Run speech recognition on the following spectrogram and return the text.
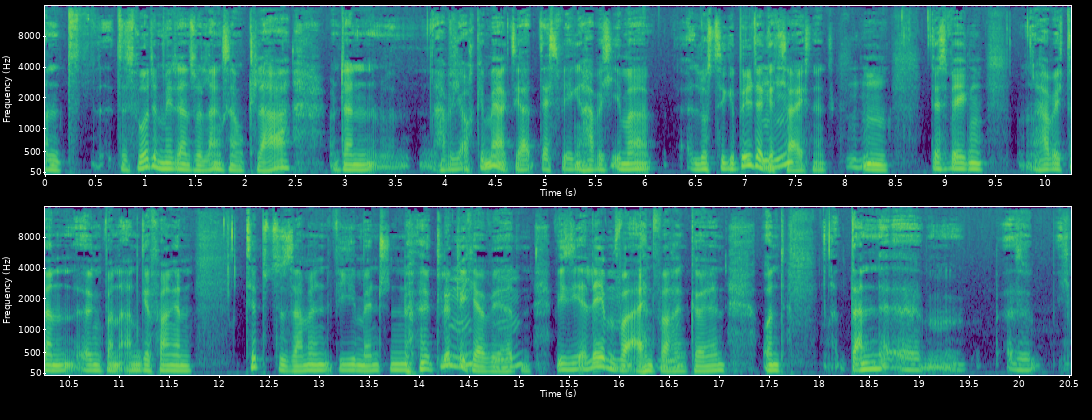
Und das wurde mir dann so langsam klar und dann habe ich auch gemerkt, ja, deswegen habe ich immer lustige Bilder mhm. gezeichnet. Mhm. mhm. Deswegen habe ich dann irgendwann angefangen, Tipps zu sammeln, wie Menschen glücklicher mhm. werden, wie sie ihr Leben mhm. vereinfachen können. Und dann, äh, also ich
